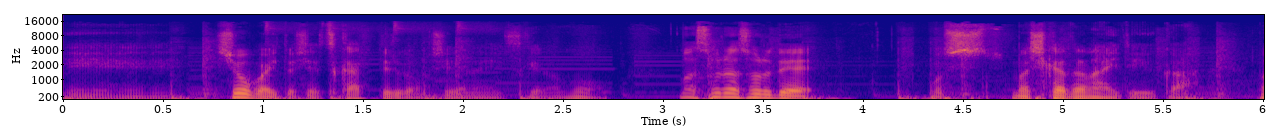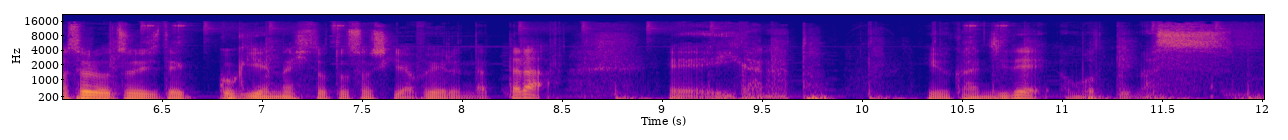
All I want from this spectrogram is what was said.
えー、商売として使ってるかもしれないですけども、まあ、それはそれで、もしまあ、仕方ないというか、まあ、それを通じてご機嫌な人と組織が増えるんだったら、えー、いいかなという感じで思っています。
